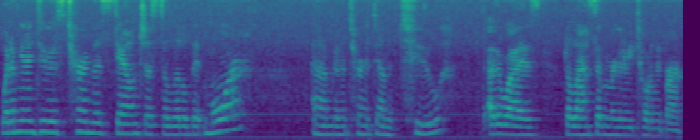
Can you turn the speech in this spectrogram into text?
What I'm gonna do is turn this down just a little bit more. And I'm gonna turn it down to two. Otherwise, the last of them are gonna be totally burnt.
